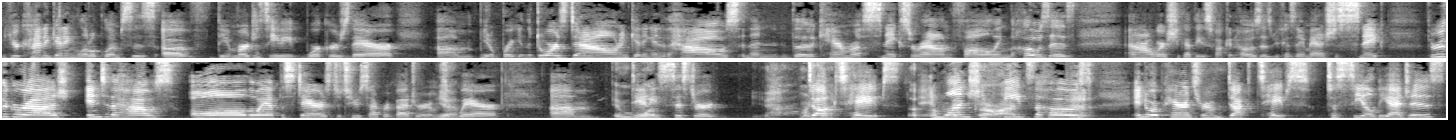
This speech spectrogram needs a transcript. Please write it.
you're kind of getting little glimpses of the emergency workers there, um, you know, breaking the doors down and getting into the house, and then the camera snakes around following the hoses. And I don't know where she got these fucking hoses because they managed to snake through the garage into the house all the way up the stairs to two separate bedrooms Yeah. where um, Danny's what- sister Oh duct God. tapes. In one, she God. feeds the hose into her parents' room, duct tapes to seal the edges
